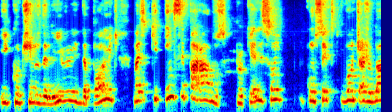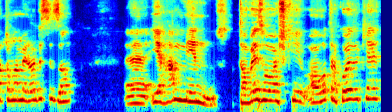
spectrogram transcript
e Continuous Delivery, Deployment, mas que em separados, porque eles são conceitos que vão te ajudar a tomar a melhor decisão é, e errar menos. Talvez eu acho que a outra coisa que é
